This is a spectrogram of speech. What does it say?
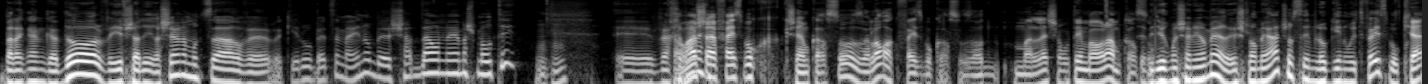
בלאגן גדול, ואי אפשר להירשם למוצר, וכאילו בעצם היינו ב-shutdown אה, משמעותי. Mm-hmm. והחברה... שפייסבוק, כשהם קרסו, זה לא רק פייסבוק קרסו, זה עוד מלא שירותים בעולם קרסו. זה בדיוק מה שאני אומר, יש לא מעט שעושים לוגין וויט פייסבוק. כן.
